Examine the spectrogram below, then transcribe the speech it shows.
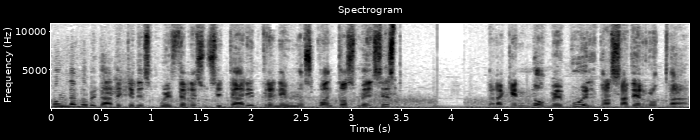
Con la novedad de que después de resucitar entrené unos cuantos meses para que no me vuelvas a derrotar.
